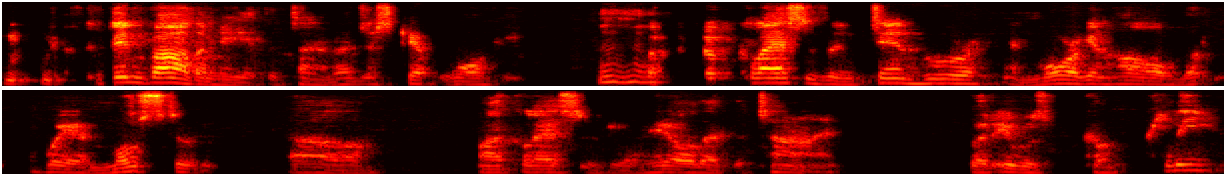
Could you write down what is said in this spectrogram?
it didn't bother me at the time. I just kept walking. But I took classes in Ten and Morgan Hall, where most of uh, my classes were held at the time. But it was complete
